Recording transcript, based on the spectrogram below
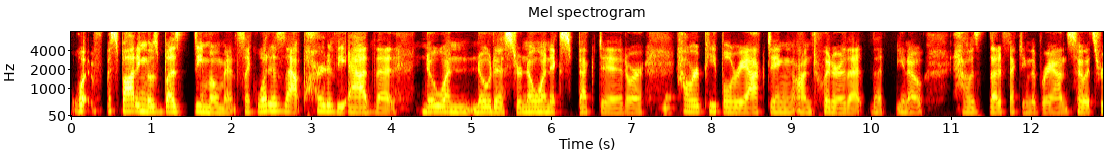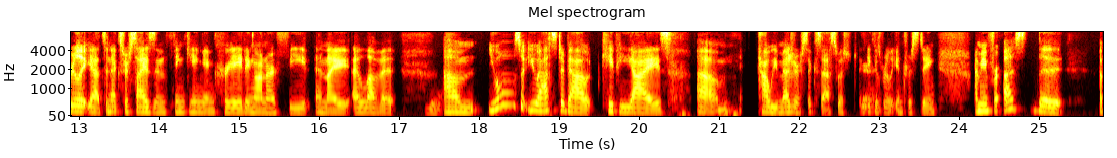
what spotting those buzzy moments. Like, what is that part of the ad that no one noticed or no one expected, or yeah. how are people reacting on Twitter? That that you know, how is that affecting the brand? So it's really yeah, it's an exercise in thinking and creating on our feet, and I I love it. Yeah. Um, you also you asked about KPIs um, how we measure success, which I think is really interesting. I mean, for us, the uh,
